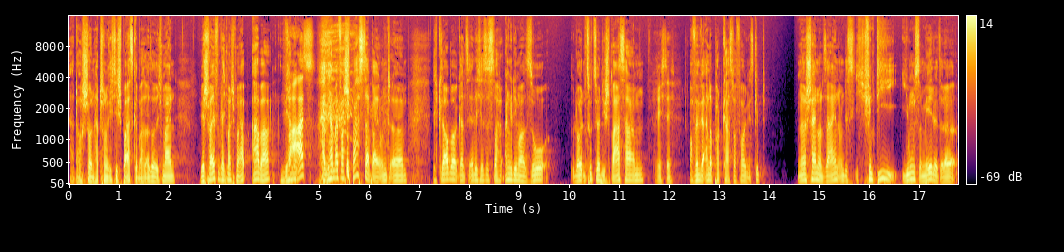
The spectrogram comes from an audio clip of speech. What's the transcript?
ja doch schon, hat schon richtig Spaß gemacht. Also ich meine, wir schweifen vielleicht manchmal ab, aber wir, Was? Haben, aber wir haben einfach Spaß dabei. Und ähm, ich glaube, ganz ehrlich, es ist doch angenehmer, so Leuten zuzuhören, die Spaß haben. Richtig. Auch wenn wir andere Podcasts verfolgen. Es gibt ne, Schein und Sein und es, ich finde die Jungs und Mädels oder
